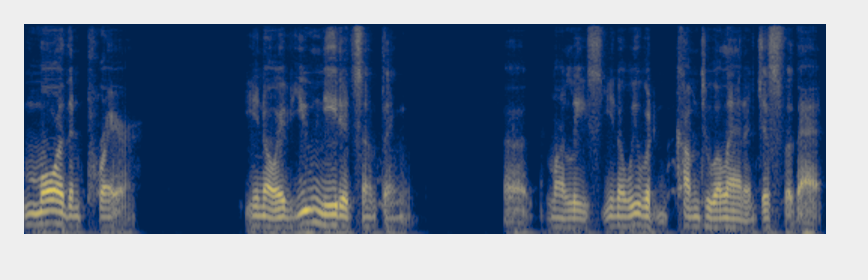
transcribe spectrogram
More than prayer. You know, if you needed something uh, Marlise, you know, we would come to Atlanta just for that.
